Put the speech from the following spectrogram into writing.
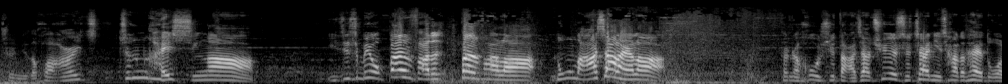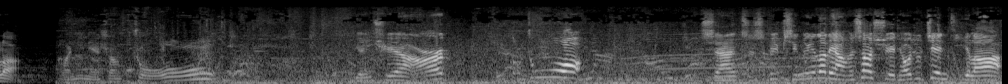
这里的话 R A 真还行啊，已经是没有办法的办法了，龙拿下来了，但这后续打架确实战力差的太多了。万宁脸上肿，圆圈儿到中路，西安只是被平 A 了两下，血条就见底了。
